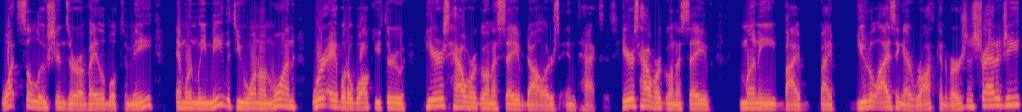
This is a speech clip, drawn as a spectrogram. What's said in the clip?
What solutions are available to me? And when we meet with you one on one, we're able to walk you through here's how we're going to save dollars in taxes. Here's how we're going to save money by by utilizing a Roth conversion strategy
